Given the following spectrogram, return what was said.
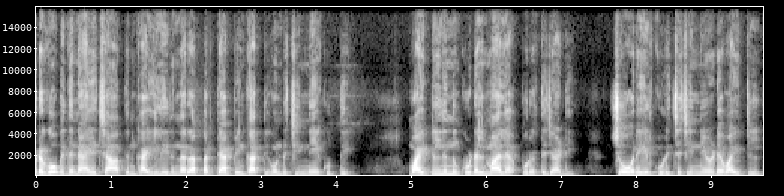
പ്രകോപിതനായ ചാത്തൻ കയ്യിലിരുന്ന റബ്ബർ ടാപ്പിംഗ് കത്തി കൊണ്ട് ചിന്നയെ കുത്തി. വയറ്റിൽ നിന്നും കുടൽമാല പുറത്തു ചാടി. ചോരയിൽ കുളിച്ച ചിന്നയുടെ വയറ്റിൽ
